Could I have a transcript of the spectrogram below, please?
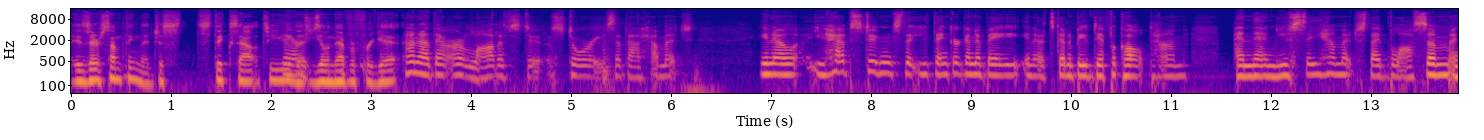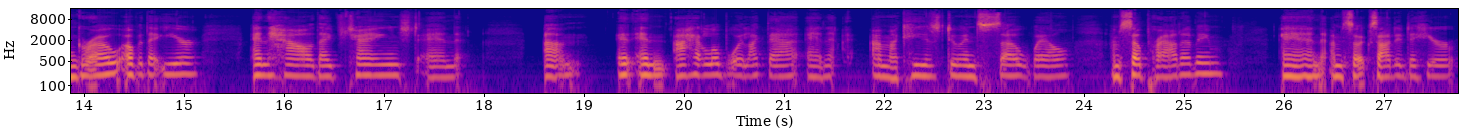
Is there something that just sticks out to you that you'll never forget? i know there are a lot of stories about how much you know you have students that you think are going to be you know it's going to be a difficult time and then you see how much they blossom and grow over that year and how they've changed and um and, and i had a little boy like that and i'm like he is doing so well i'm so proud of him and i'm so excited to hear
